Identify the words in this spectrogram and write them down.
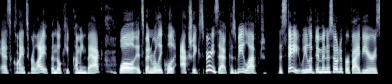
as clients for life and they'll keep coming back. Well, it's been really cool to actually experience that because we left the state. We lived in Minnesota for five years.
